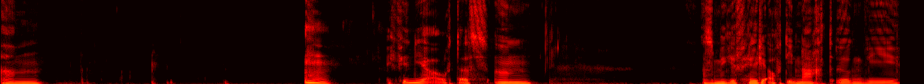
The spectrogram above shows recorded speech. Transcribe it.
Ähm, ich finde ja auch, dass, ähm, also mir gefällt ja auch die Nacht irgendwie.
